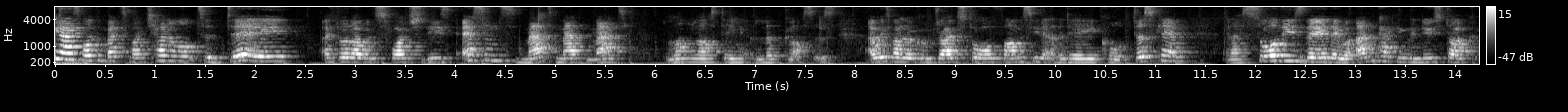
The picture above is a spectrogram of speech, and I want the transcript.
Hey guys, welcome back to my channel. Today, I thought I would swatch these Essence Matt Matt Matt Long Lasting Lip Glosses. I went to my local drugstore pharmacy the other day called Dis-Chem and I saw these there. They were unpacking the new stock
